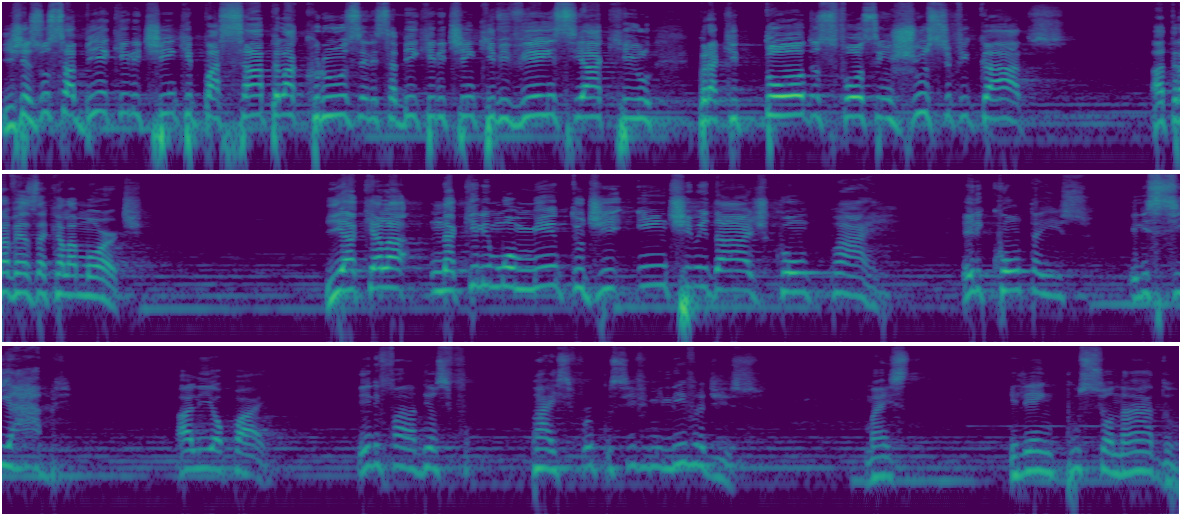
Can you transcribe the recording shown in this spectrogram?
E Jesus sabia que ele tinha que passar pela cruz, ele sabia que ele tinha que vivenciar aquilo para que todos fossem justificados através daquela morte. E aquela naquele momento de intimidade com o Pai, ele conta isso, ele se abre ali ao Pai. Ele fala: "Deus, Pai, se for possível, me livra disso". Mas ele é impulsionado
